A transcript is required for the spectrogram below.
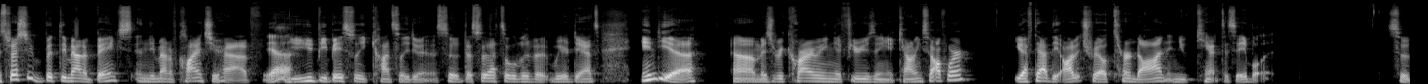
especially with the amount of banks and the amount of clients you have, yeah. you'd be basically constantly doing this. So, that's, so that's a little bit of a weird dance. India um, is requiring if you're using accounting software, you have to have the audit trail turned on and you can't disable it. So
